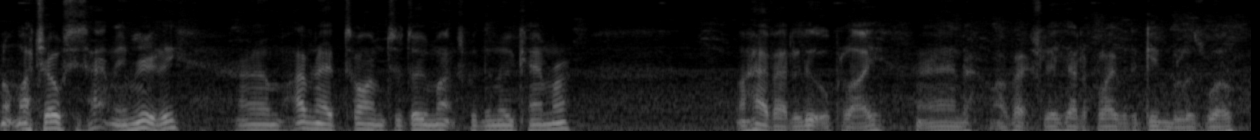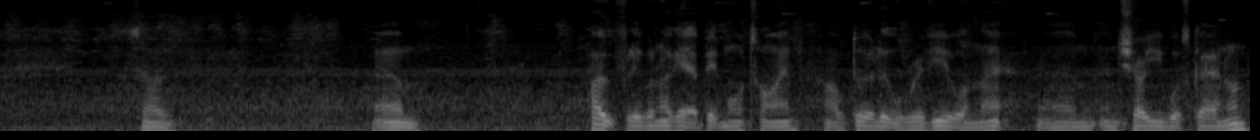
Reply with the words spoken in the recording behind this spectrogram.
Not much else is happening really. Um, I haven't had time to do much with the new camera. I have had a little play and I've actually had a play with the gimbal as well. So um, hopefully when I get a bit more time I'll do a little review on that um, and show you what's going on.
